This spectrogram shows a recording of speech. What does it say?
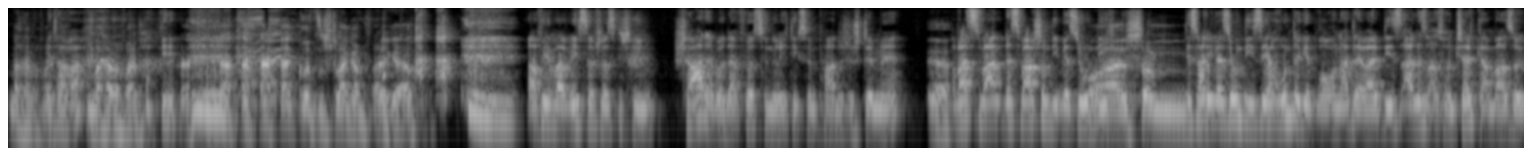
mach einfach weiter. Metapher? Mach einfach weiter. Kurzen Schlaganfall gehabt. auf jeden Fall habe ich zum Schluss geschrieben, schade, aber dafür hast du eine richtig sympathische Stimme. Ja. Aber es war, das war schon die Version, die ich Boah, schon, Das war die Version, die ich sehr runtergebrochen hatte, weil dies alles, was vom Chat kam, war so,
